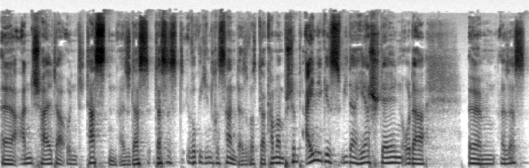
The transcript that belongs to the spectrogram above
äh, Anschalter und Tasten. Also das, das ist wirklich interessant. Also was, da kann man bestimmt einiges wiederherstellen oder ähm, also das,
